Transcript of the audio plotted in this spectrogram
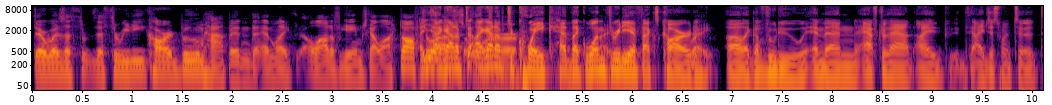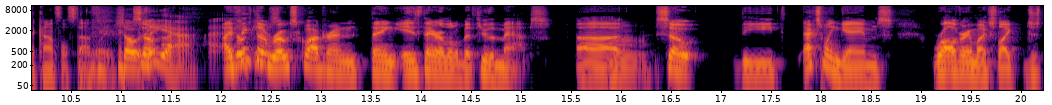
there was a th- the 3D card boom happened, and like a lot of games got locked off. To Yeah, I got up us, to I got up to Quake, had like one 3DFX card, Right. uh, like a Voodoo, and then after that, I I just went to, to console stuff. So, so, So, yeah, I those think the Rogue Squadron thing is there a little bit through the maps. Uh, Mm. So the X-wing games were all very much like just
